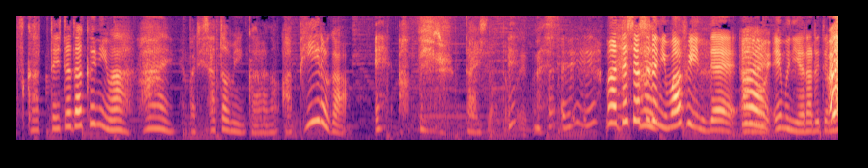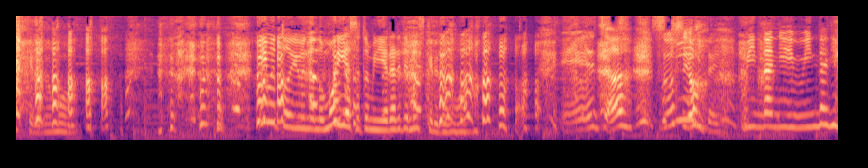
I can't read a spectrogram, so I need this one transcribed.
使っていただくにははい。やっぱりさとみんからのアピールがえアピール？大事だと思います。えまあ私はすでにマフィンで、あのはい M にやられてますけれどもという名の森谷さとみにやられてますけれども。えー、じゃあどうしよう。みんなにみんなに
